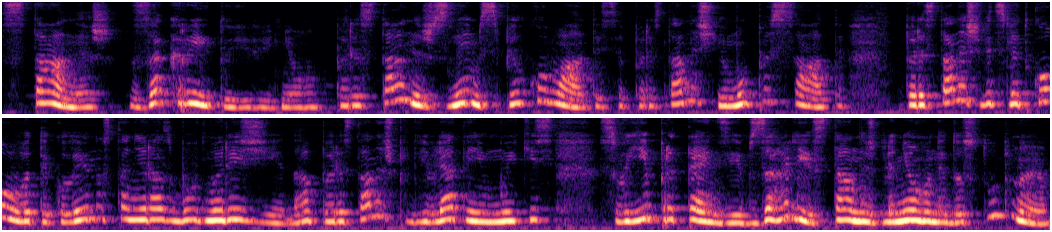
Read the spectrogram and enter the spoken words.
станеш закритою від нього, перестанеш з ним спілкуватися, перестанеш йому писати, перестанеш відслідковувати, коли він останній раз був в мережі, да? перестанеш пред'являти йому якісь свої претензії, взагалі станеш для нього недоступною,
